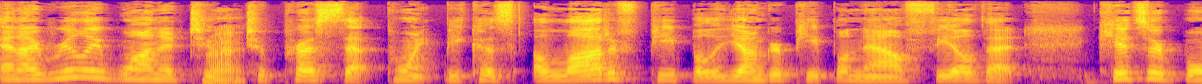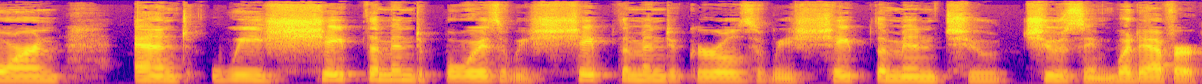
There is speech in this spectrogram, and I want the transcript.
and I really wanted to right. to press that point because a lot of people, younger people now, feel that kids are born and we shape them into boys we shape them into girls we shape them into choosing whatever.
